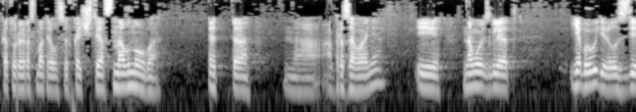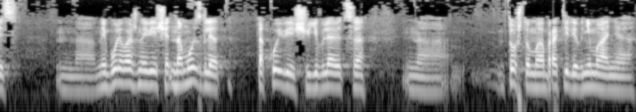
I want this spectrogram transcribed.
который рассматривался в качестве основного, это образование. И, на мой взгляд, я бы выделил здесь наиболее важные вещи. На мой взгляд, такой вещью является то, что мы обратили внимание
